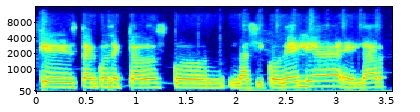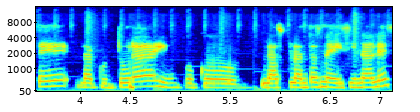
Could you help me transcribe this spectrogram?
que están conectados con la psicodelia, el arte, la cultura y un poco las plantas medicinales.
